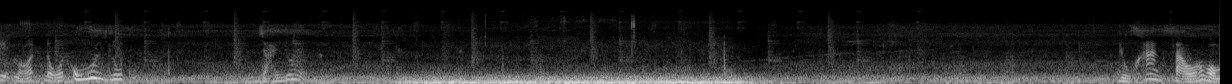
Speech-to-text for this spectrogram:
เรียบร้อโดนโอ้ยหลุดใหญ่ด้วยอยู่ข้างเสาครับผม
